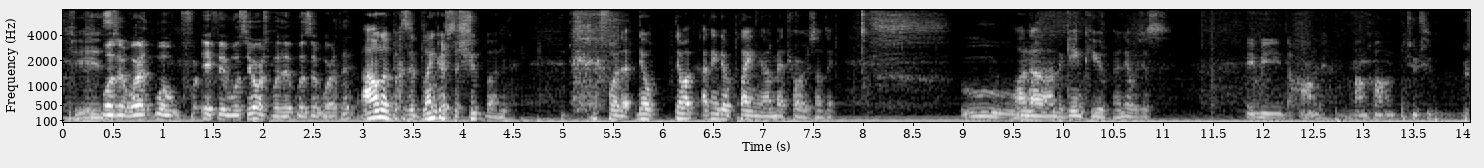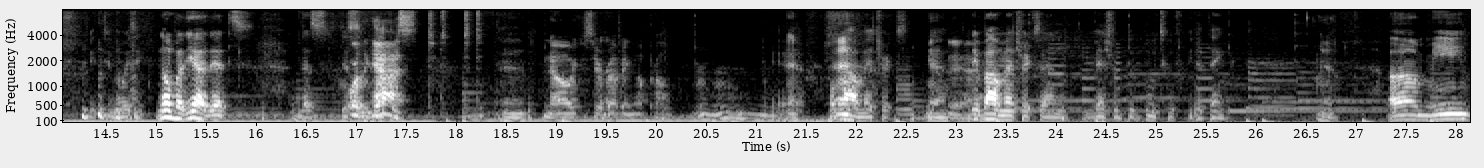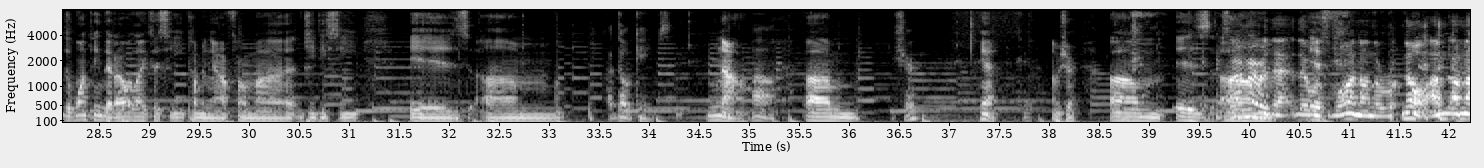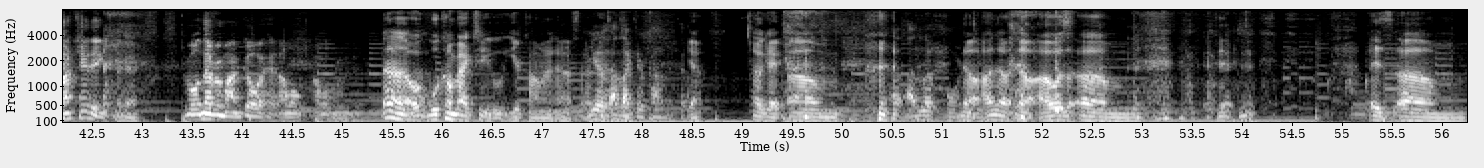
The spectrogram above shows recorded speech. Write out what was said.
Jeez. Was it worth? Well, f- if it was yours, was it was it worth it? I don't know because it blinker's the shoot button. For the they were, they were, I think they were playing uh, Metroid or something Ooh. on the on the GameCube, and it was just Maybe the honk, honk, honk, choo choo, too noisy. No, but yeah, that's that's. just or the gas. Yeah. No, because you're revving up probably. Yeah. Yeah. Or Eh. biometrics. Yeah. The Yeah. biometrics and eventually Blu- Bluetooth be the thing. Yeah. Uh, me, the one thing that I would like to see coming out from uh, GDC is um, Adult games. no, Oh, um, you sure? yeah, I'm sure. Um, is So I remember um, that there was if- one on the. ro- No, I'm, I'm not kidding. Okay. Well, never mind. Go ahead. I won't. I won't ruin it. No, no, no, we'll come back to you, your comment after. Yeah, I like their comment though. Yeah. Okay. Um, I, I love porn. no, too. I no, no. I was um, is um,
